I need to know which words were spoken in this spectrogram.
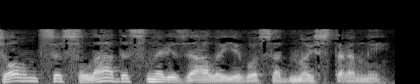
Солнце сладостно вязало его с одной стороны —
